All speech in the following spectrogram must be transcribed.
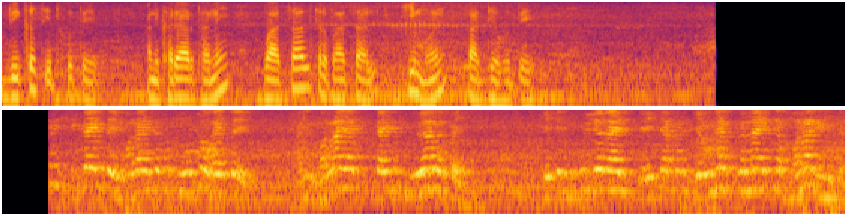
विकसित होते आणि खऱ्या अर्थाने वाचाल तर वाचाल ही मन साध्य होते. शिकायचंय मला याच्यातून मोठं व्हायचंय. आणि मला यात काहीतरी मिळालं पाहिजे. याचे जे गुरुजन आहेत याच्याकडे जेवढ्या कला आहेत त्या मला घ्यायच्या.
